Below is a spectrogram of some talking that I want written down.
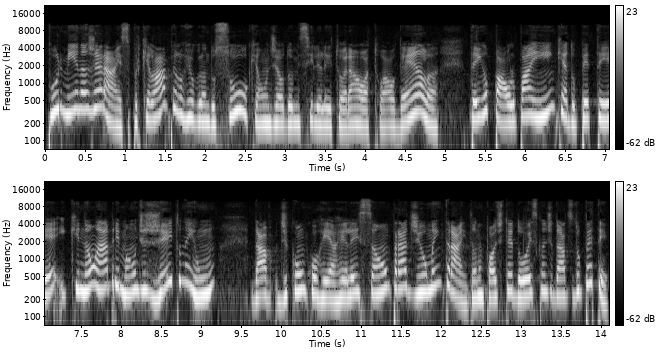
por Minas Gerais, porque lá pelo Rio Grande do Sul, que é onde é o domicílio eleitoral atual dela, tem o Paulo Paim, que é do PT e que não abre mão de jeito nenhum de concorrer à reeleição para Dilma entrar. Então não pode ter dois candidatos do PT.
